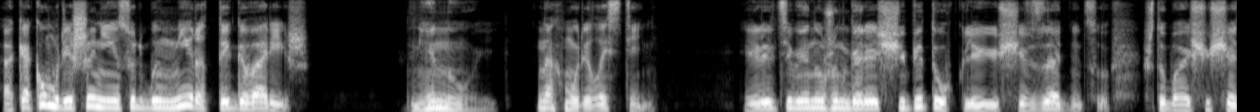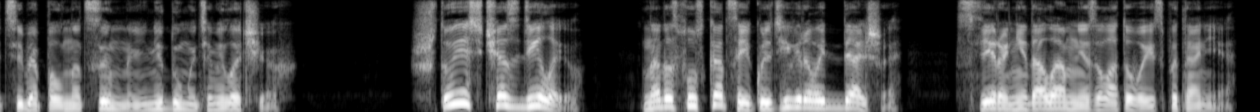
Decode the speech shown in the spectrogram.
О каком решении судьбы мира ты говоришь?» «Не ной», — нахмурилась тень. Или тебе нужен горящий петух, клюющий в задницу, чтобы ощущать себя полноценно и не думать о мелочах? Что я сейчас делаю? Надо спускаться и культивировать дальше. Сфера не дала мне золотого испытания.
